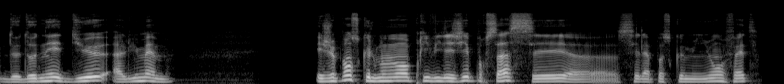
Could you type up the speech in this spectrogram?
De donner Dieu à lui-même. Et je pense que le moment privilégié pour ça, c'est la post-communion en fait.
